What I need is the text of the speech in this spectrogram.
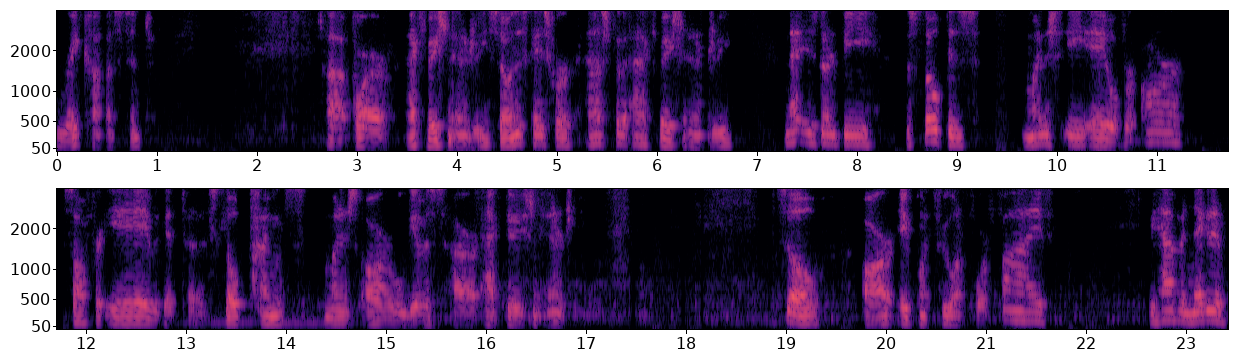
rate constant uh, for our activation energy. So in this case, we're asked for the activation energy. And that is going to be, the slope is minus EA over R. Solve for EA, we get the slope times minus R will give us our activation energy. So R 8.3145. We have a negative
